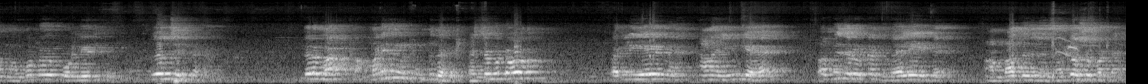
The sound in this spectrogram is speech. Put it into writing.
நம்ம போட்டோவே போடலேன்னு யோசிச்சிருக்கேன். இதில் ம மனிதர்களுக்கு உண்டுதான் கஷ்டப்பட்டோம். வரலையே ஆனால் இங்கே கம்ப்யூட்டர் விட்டு வேலையே இல்லை. நான் பார்த்ததுல சந்தோஷப்பட்டேன்.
